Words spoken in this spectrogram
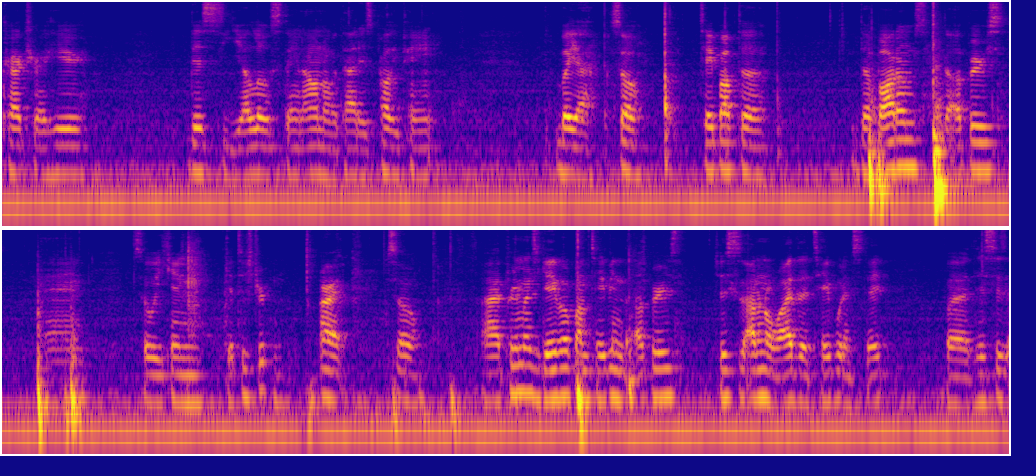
cracks right here. This yellow stain, I don't know what that is, probably paint. But yeah, so tape off the, the bottoms, the uppers, and so we can get to stripping. All right, so I pretty much gave up on taping the uppers just because I don't know why the tape wouldn't stick. But this is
